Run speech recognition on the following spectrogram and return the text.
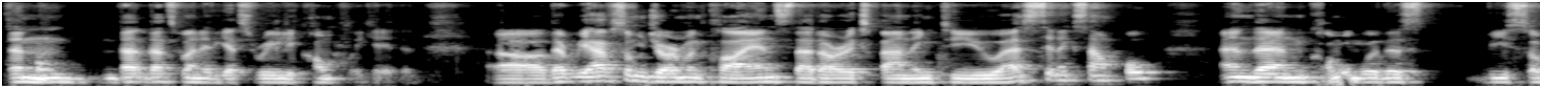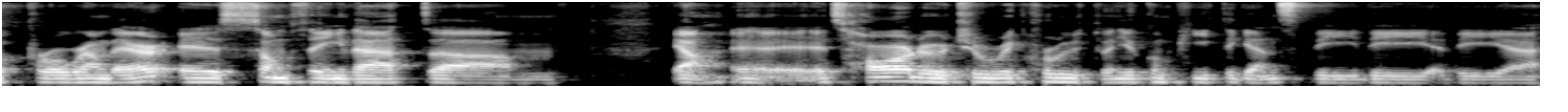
then that, that's when it gets really complicated. Uh, there we have some German clients that are expanding to US, in example, and then coming with this VSOP program there is something that. Um, yeah, it's harder to recruit when you compete against the the the uh,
